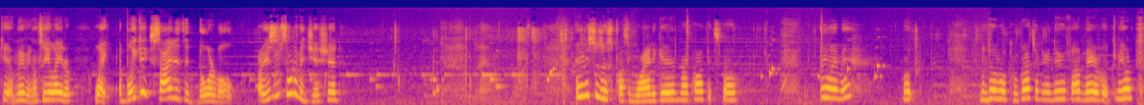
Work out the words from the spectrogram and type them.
get moving. I'll see you later. Wait, a blinking sign isn't normal. Are you some sort of magician? I'm used to just pressing Y to get in my pockets though. Anyway, man. Look. Nintendo, congrats on your newfound mayorhood. To be honest,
